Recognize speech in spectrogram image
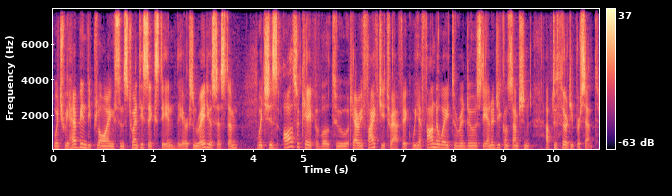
which we have been deploying since 2016, the Ericsson Radio System, which is also capable to carry 5G traffic, we have found a way to reduce the energy consumption up to 30%.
